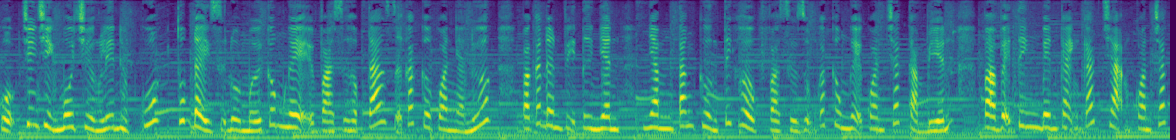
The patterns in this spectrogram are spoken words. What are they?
của chương trình môi trường Liên Hợp Quốc thúc đẩy sự đổi mới công nghệ và sự hợp tác giữa các cơ quan nhà nước và các đơn vị tư nhân nhằm tăng cường tích hợp và sử dụng các công nghệ quan trắc cảm biến và vệ tinh bên cạnh các trạm quan trắc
